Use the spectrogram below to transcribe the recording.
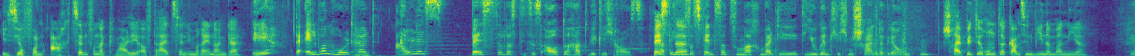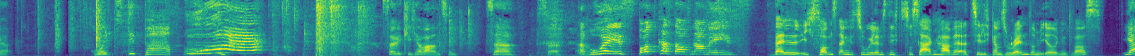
ist ja von 18 von der Quali auf 13 im Rennen, gell? Eh? Der Elbon holt halt alles Beste, was dieses Auto hat, wirklich raus. Beste- Warte, ich muss das Fenster zumachen, weil die, die Jugendlichen schreien da wieder unten. Schreib bitte runter, ganz in Wiener Manier. Ja. Holt's die Papen! Das war wirklich ein Wahnsinn. So, so. Eine Ruhe ist, Podcastaufnahme ist. Weil ich sonst eigentlich zu Williams nichts zu sagen habe, erzähle ich ganz random irgendwas. Ja,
